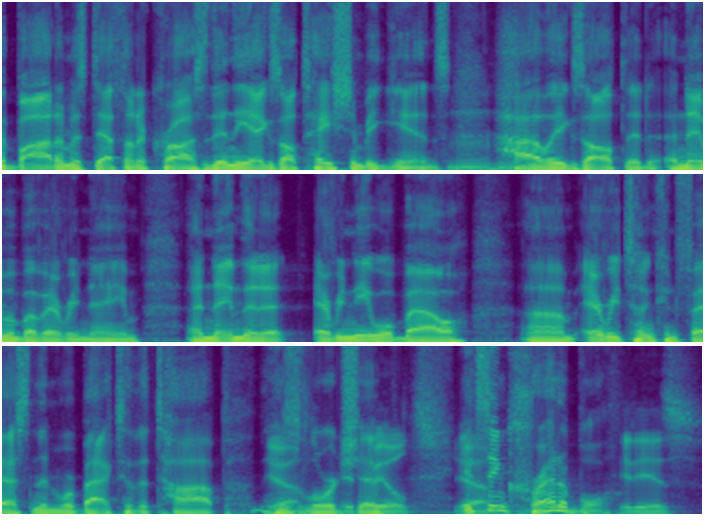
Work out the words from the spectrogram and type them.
The bottom is death on a cross. Then the exaltation begins. Mm-hmm. Highly exalted, a name above every name, a name that it, every knee will bow, um, every tongue confess, and then we're back to the top. His Yeah, it lordship. builds. It's incredible. It is.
